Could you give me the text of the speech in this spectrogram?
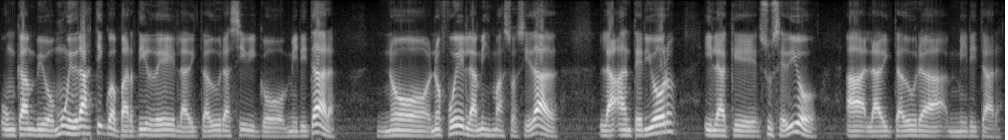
un cambio muy drástico a partir de la dictadura cívico-militar. No, no fue la misma sociedad, la anterior y la que sucedió a la dictadura militar.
